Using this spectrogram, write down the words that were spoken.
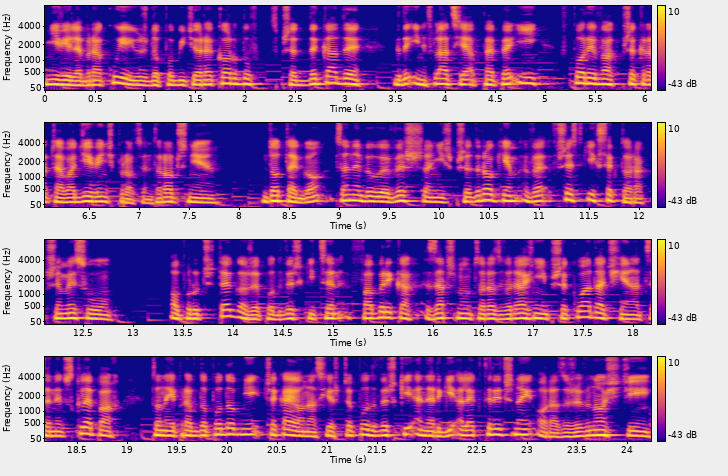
Niewiele brakuje już do pobicia rekordów sprzed dekady, gdy inflacja PPI w porywach przekraczała 9% rocznie. Do tego ceny były wyższe niż przed rokiem we wszystkich sektorach przemysłu. Oprócz tego, że podwyżki cen w fabrykach zaczną coraz wyraźniej przekładać się na ceny w sklepach, to najprawdopodobniej czekają nas jeszcze podwyżki energii elektrycznej oraz żywności.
